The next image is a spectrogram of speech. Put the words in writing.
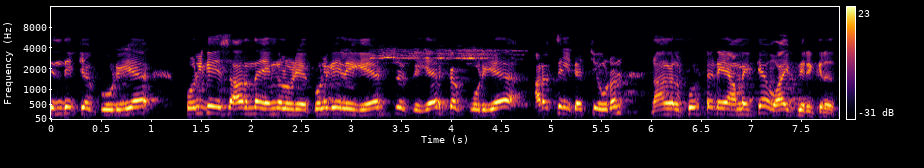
சிந்திக்கக்கூடிய கொள்கை சார்ந்த எங்களுடைய கொள்கைகளை ஏற்று ஏற்கக்கூடிய அரசியல் கட்சியுடன் நாங்கள் கூட்டணி அமைக்க வாய்ப்பு இருக்கிறது.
